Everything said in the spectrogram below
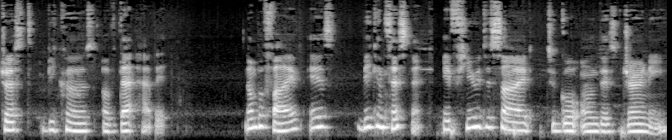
just because of that habit. Number 5 is be consistent. If you decide to go on this journey,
